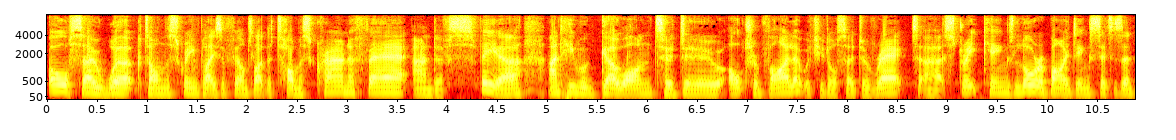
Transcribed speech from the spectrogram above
also worked on the screenplays of films like The Thomas Crown Affair and of Sphere, and he would go on to do Ultraviolet, which he'd also direct, uh, Street Kings, Law Abiding Citizen.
